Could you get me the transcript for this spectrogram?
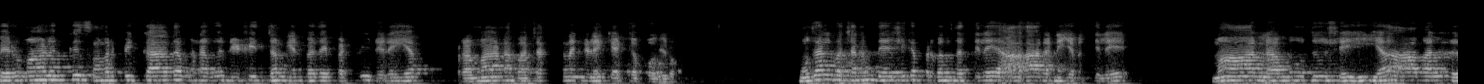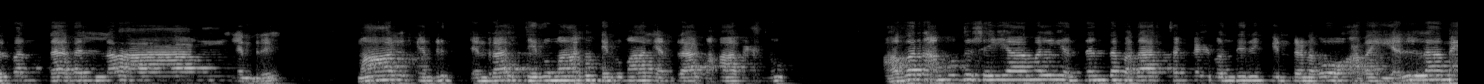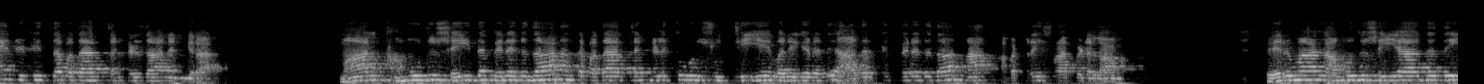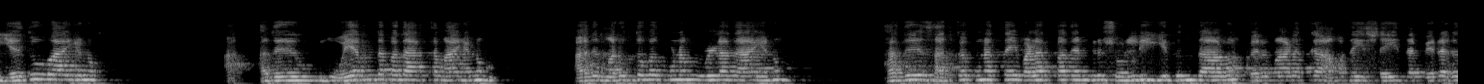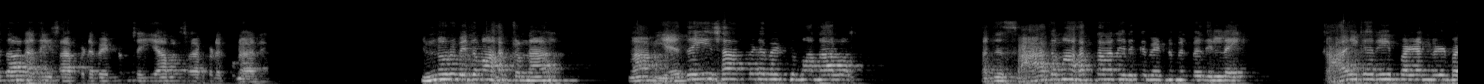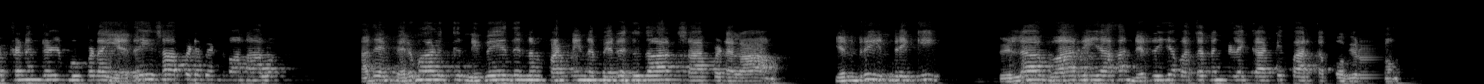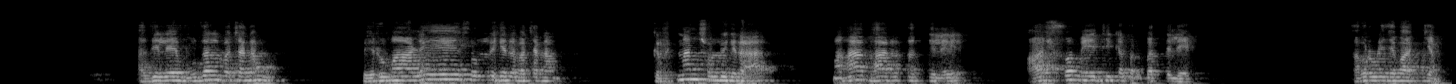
பெருமாளுக்கு சமர்ப்பிக்காத உணவு நிஷித்தம் என்பதை பற்றி நிறைய பிரமாண வச்சனங்களை கேட்கப் போகிறோம். முதல் வச்சனம் தேசிக பிரபந்தத்திலே ஆகார நியமத்திலே மாலமுது செய்யாமல் வந்தவெல்லாம் என்று மால் என்று என்றால் திருமால் திருமால் என்றால் மகாவிஷ்ணு அவர் அமுது செய்யாமல் எந்தெந்த பதார்த்தங்கள் வந்திருக்கின்றனவோ அவை எல்லாமே நிஷித்த பதார்த்தங்கள் தான் என்கிறார். மால் அமுது செய்த பிறகுதான் அந்த பதார்த்தங்களுக்கு ஒரு சுத்தியே வருகிறது. அதற்கு பிறகுதான் நாம் அவற்றை சாப்பிடலாம். பெருமாள் அமுது செய்யாதது எதுவாயினும் அது உயர்ந்த பதார்த்தமாயினும் அது மருத்துவ குணம் உள்ளதாயினும் அது சத்வகுணத்தை வளர்ப்பதென்று சொல்லி இருந்தாலும் பெருமாளுக்கு அமுதை செய்த பிறகுதான் அதை சாப்பிட வேண்டும் செய்யாமல் சாப்பிடக்கூடாது. இன்னொரு விதமாக சொன்னால் நாம் எதை சாப்பிட வேண்டுமானாலும் அது சாதமாகத்தான் இருக்க வேண்டும் என்பதில்லை. காய்கறி பழங்கள் பட்சணங்கள் உட்பட எதை சாப்பிட வேண்டுமானாலும் அதை பெருமாளுக்கு நிவேதனம் பண்ணின பிறகுதான் சாப்பிடலாம் என்று இன்றைக்கு விழா வாரியாக நிறைய வச்சனங்களை காட்டி பார்க்க போகிறோம். அதிலே முதல் வச்சனம் பெருமாளே சொல்லுகிற வச்சனம் கிருஷ்ணன் சொல்லுகிறார் மகாபாரதத்திலே ஆஸ்வமேதிக பர்வத்திலே. அவருடைய வாக்கியம்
